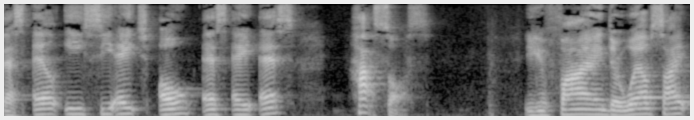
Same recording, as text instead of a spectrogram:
That's L E C H O S A S hot sauce. You can find their website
